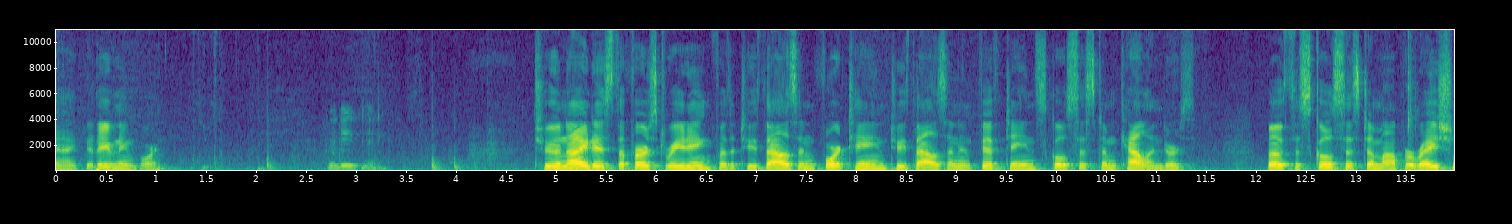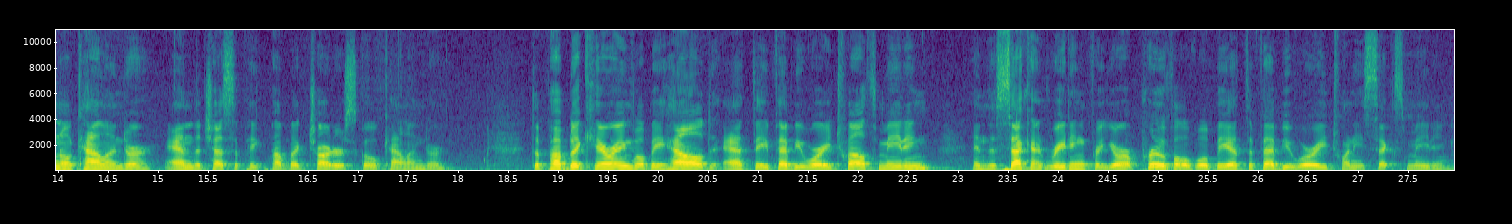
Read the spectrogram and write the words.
Okay, good evening, Board. Good evening. Tonight is the first reading for the 2014-2015 school system calendars, both the school system operational calendar and the Chesapeake Public Charter School calendar. The public hearing will be held at the February 12th meeting, and the second reading for your approval will be at the February 26th meeting.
